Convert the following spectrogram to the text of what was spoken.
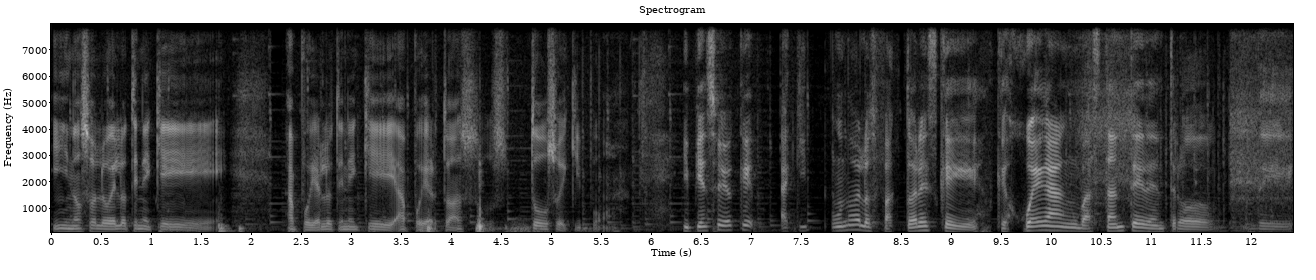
Y no solo él lo tiene que apoyar, lo tiene que apoyar sus, todo su equipo. Y pienso yo que aquí uno de los factores que, que juegan bastante dentro de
